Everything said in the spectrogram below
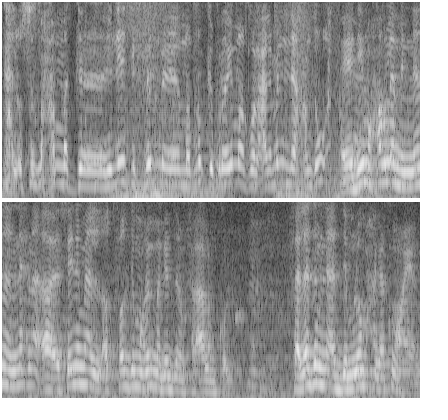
بتاع الأستاذ محمد آه، هنيدي في فيلم مبروك إبراهيم أبو العالمين حمدوق. هي دي محاولة مننا إن إحنا آه، سينما الأطفال دي مهمة جدا في العالم كله. فلازم نقدم لهم حاجات معينة.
